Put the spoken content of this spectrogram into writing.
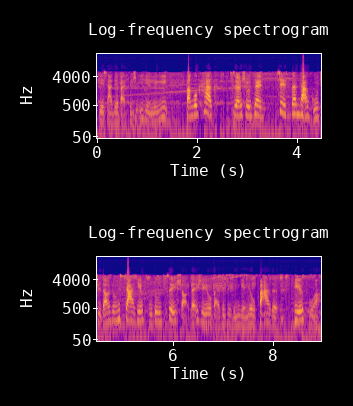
也下跌百分之一点零一。法国 CAC 虽然说在这三大股指当中下跌幅度最少，但是也有百分之零点六八的跌幅啊。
